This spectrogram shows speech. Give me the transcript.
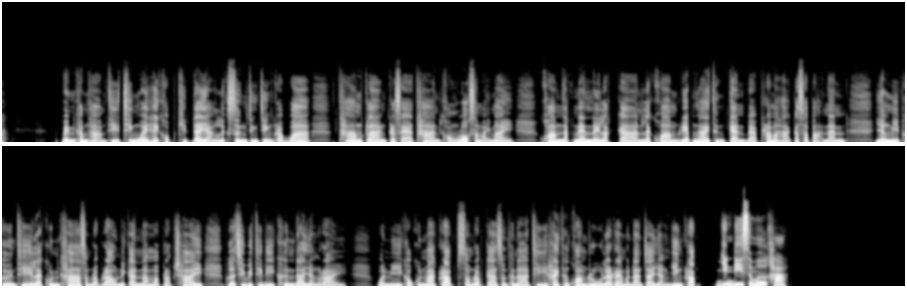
เป็นคำถามที่ทิ้งไว้ให้ขบคิดได้อย่างลึกซึ้งจริง ๆ ครับว่า ท่ามกลางกระแสทานของโลกสมัยใหม่ ความหนักแน่นในหลักการและความเรียบง่ายถึงแก่นแบบพระมหากัสสปะนั้น ยังมีพื้นที่และคุณค่าสำหรับเราในการนำมาปรับใช้ เพื่อชีวิตที่ดีขึ้นได้อย่างไร วันนี้ขอบคุณมากครับสำหรับการสนทนาที่ให้ทั้งความรู้และแรงบันดาลใจอย่างยิ่งครับ ยินดีเสมอค่ะ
